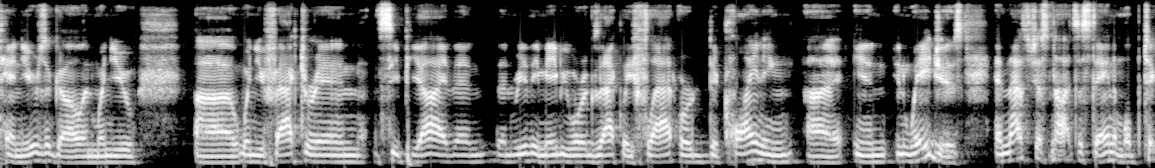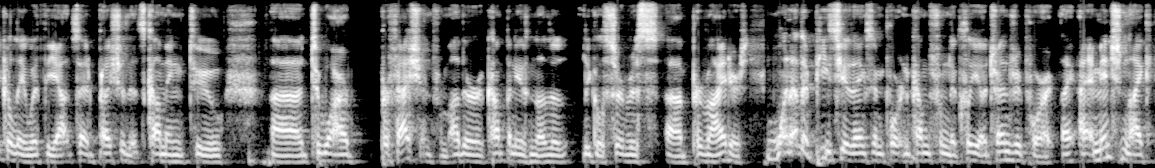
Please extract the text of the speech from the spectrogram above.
10 years ago. And when you uh, when you factor in CPI, then then really maybe we're exactly flat or declining uh, in in wages, and that's just not sustainable, particularly with the outside pressure that's coming to uh, to our profession from other companies and other legal service uh, providers. One other piece here that I think is important comes from the Clio Trends report. Like I mentioned, like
